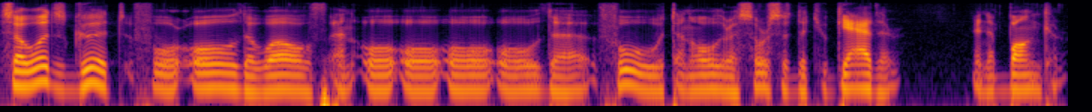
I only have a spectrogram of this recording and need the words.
So what's good for all the wealth and all, all, all, all the food and all the resources that you gather in a bunker?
